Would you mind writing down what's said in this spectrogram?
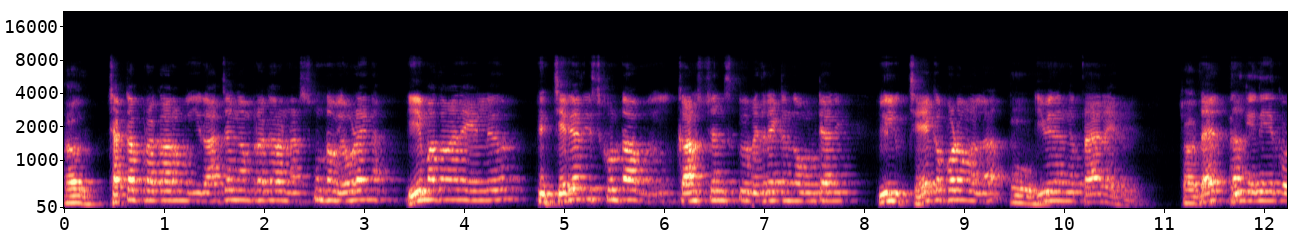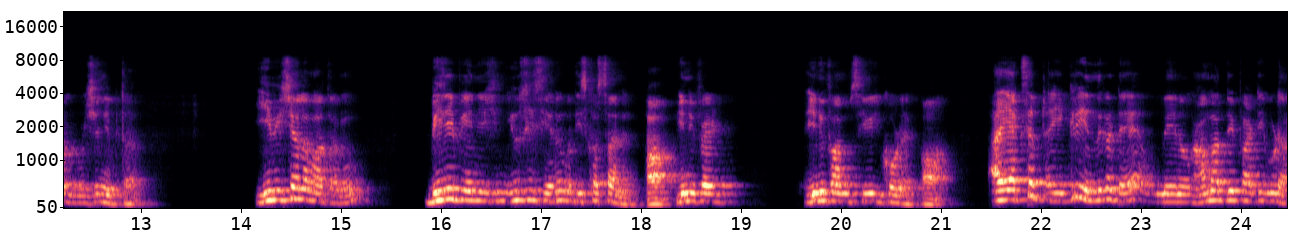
అవును. చట్ట ప్రకారం ఈ రాజ్యాంగం ప్రకారం నడుచుకుంటాం ఎవడైనా? ఏ మతమైనా ఏం లేదు. నేను చర్య తీసుకుంటా ఈ కాన్స్టిట్యూన్స్కు వ్యతిరేకంగా ఉంటే అని. వీళ్ళు చేయకపోవడం వల్ల. ఈ విధంగా తయారయ్యారు నేను ఒక విషయం చెప్తా. ఈ విషయంలో మాత్రము బీజేపీ ఏం చేసింది? యూసీసీ అని తీసుకొస్తాను యూనిఫైడ్ యూనిఫామ్ సివిల్ కోడ్ అని. ఐ యాక్సెప్ట్ ఐ అగ్రి ఎందుకంటే నేను ఆమ్ ఆద్మీ పార్టీ కూడా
